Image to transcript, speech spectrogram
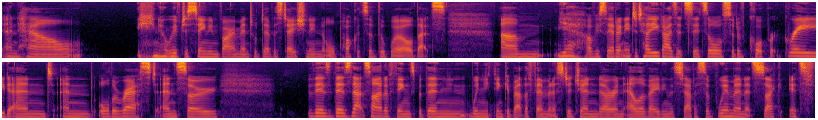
and how you know we've just seen environmental devastation in all pockets of the world. That's um, yeah, obviously I don't need to tell you guys it's it's all sort of corporate greed and and all the rest. And so there's there's that side of things, but then when you think about the feminist agenda and elevating the status of women, it's like it's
